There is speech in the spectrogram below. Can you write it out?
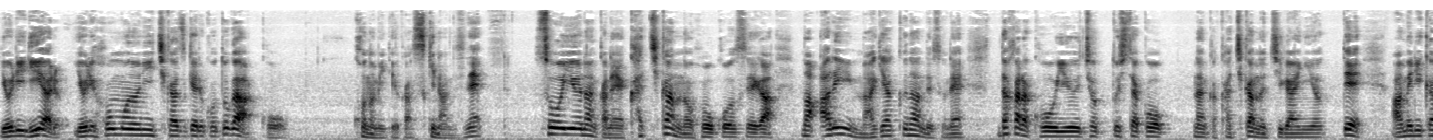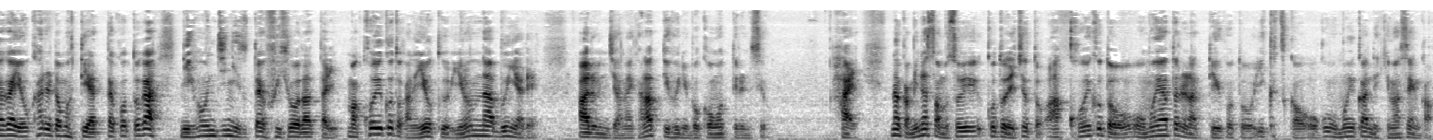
よりリアル、より本物に近づけることが、こう、好みというか好きなんですね。そういうなんかね、価値観の方向性が、まあ、ある意味真逆なんですよね。だからこういうちょっとしたこう、なんか価値観の違いによって、アメリカが良かれと思ってやったことが日本人にとっては不評だったり、まあこういうことがね、よくいろんな分野であるんじゃないかなっていうふうに僕は思ってるんですよ。はい。なんか皆さんもそういうことでちょっと、あ、こういうことを思い当たるなっていうことをいくつか思い浮かんできませんか？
